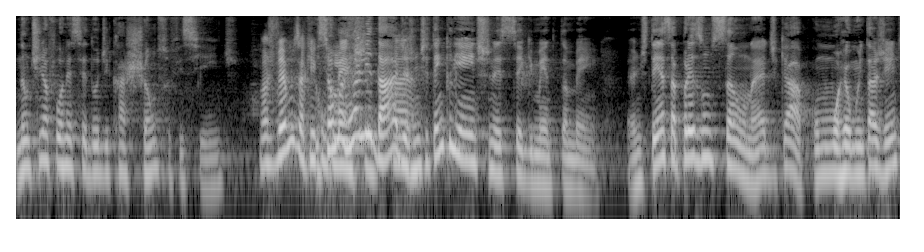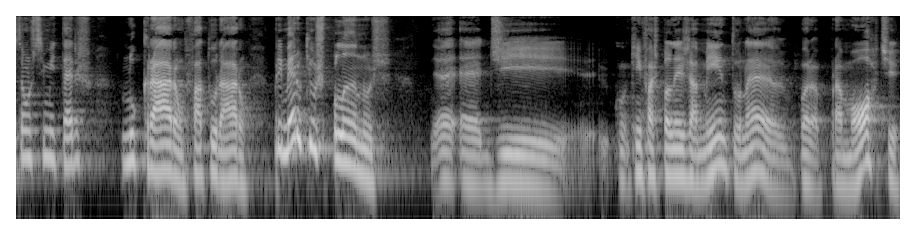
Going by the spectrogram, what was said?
não tinha fornecedor de caixão suficiente. Nós vemos aqui com Isso é uma cliente- realidade. É. A gente tem clientes nesse segmento também. A gente tem essa presunção, né? De que, ah, como morreu muita gente, então os cemitérios lucraram, faturaram. Primeiro que os planos é, é, de... Quem faz planejamento, né? Para morte,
